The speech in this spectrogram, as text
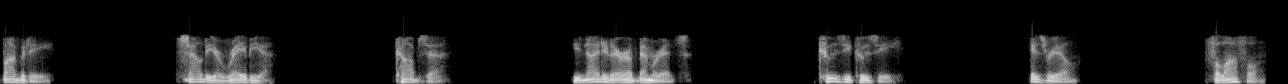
Bobotie. Saudi Arabia. Kabsa. United Arab Emirates. Kuzi Kuzi. Israel. Falafel.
